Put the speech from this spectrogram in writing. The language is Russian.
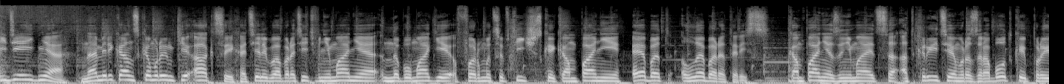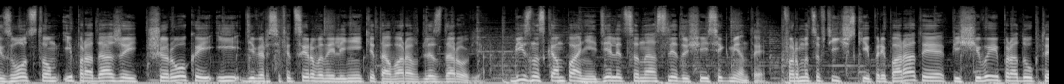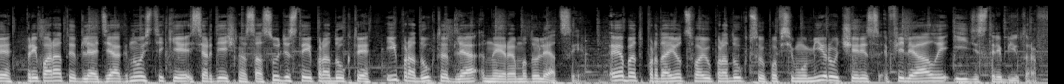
Идеи дня. На американском рынке акций хотели бы обратить внимание на бумаги фармацевтической компании Abbott Laboratories. Компания занимается открытием, разработкой, производством и продажей широкой и диверсифицированной линейки товаров для здоровья. Бизнес компании делится на следующие сегменты. Фармацевтические препараты, пищевые продукты, препараты для диагностики, сердечно-сосудистые продукты и продукты для нейромодуляции. Abbott продает свою продукцию по всему миру через филиалы и дистрибьюторов.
